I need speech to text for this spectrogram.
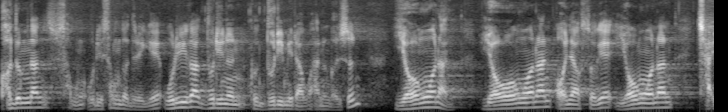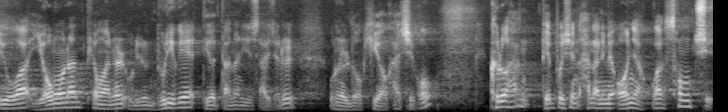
거듭난 성, 우리 성도들에게 우리가 누리는 그 누림이라고 하는 것은 영원한 영원한 언약 속에 영원한 자유와 영원한 평안을 우리는 누리게 되었다는 이 사실을 오늘도 기억하시고 그러한 베푸신 하나님의 언약과 성취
